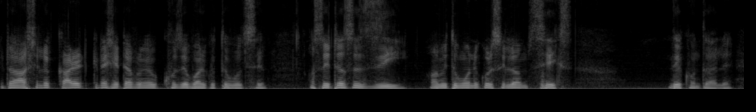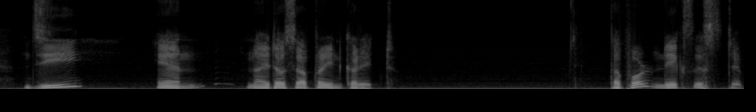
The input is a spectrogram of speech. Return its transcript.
এটা আসলে কারেক্ট কিনা সেটা আপনাকে খুঁজে বার করতে বলছে। আচ্ছা এটা হচ্ছে জি আমি তো মনে করছিলাম সিক্স দেখুন তাহলে। জি এন না, এটা হচ্ছে আপনার ইনকারেক্ট তারপর নেক্সট স্টেপ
